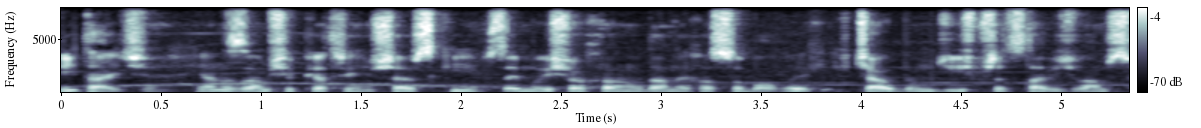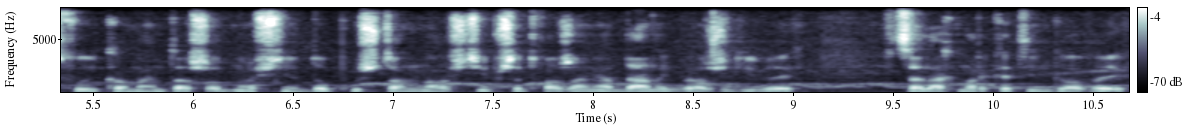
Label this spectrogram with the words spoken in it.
Witajcie, ja nazywam się Piotr Jęszewski, zajmuję się ochroną danych osobowych i chciałbym dziś przedstawić Wam swój komentarz odnośnie dopuszczalności przetwarzania danych wrażliwych w celach marketingowych.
